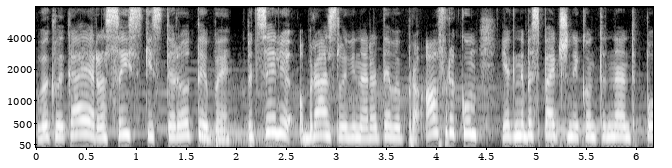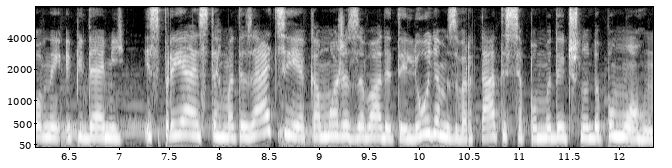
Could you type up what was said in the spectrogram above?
викликає расистські стереотипи, підсилює образливі наративи про Африку як небезпечний континент повний епідемій, і сприяє стигматизації, яка може завадити людям звертатися по медичну допомогу.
